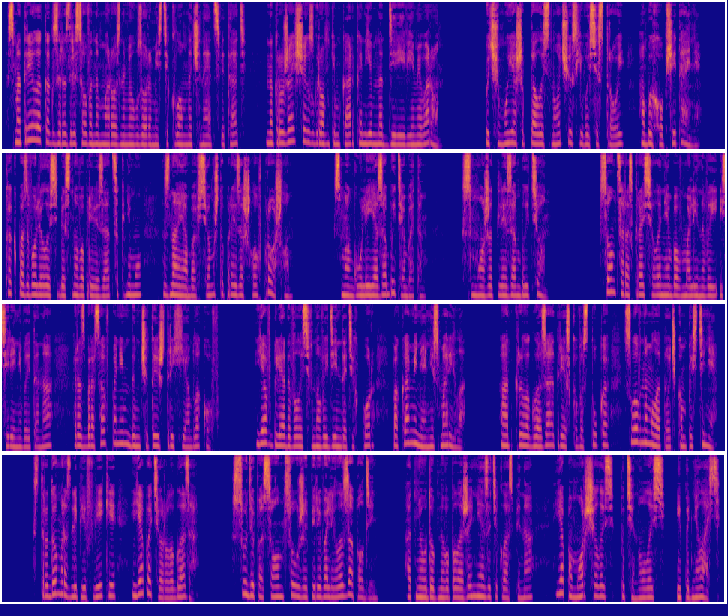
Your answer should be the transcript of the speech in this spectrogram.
Смотрела, как за разрисованным морозными узорами стеклом начинает цветать, на окружающих с громким карканьем над деревьями ворон. Почему я шепталась ночью с его сестрой об их общей тайне? как позволила себе снова привязаться к нему, зная обо всем, что произошло в прошлом. Смогу ли я забыть об этом? Сможет ли забыть он? Солнце раскрасило небо в малиновые и сиреневые тона, разбросав по ним дымчатые штрихи облаков. Я вглядывалась в новый день до тех пор, пока меня не сморило, а открыла глаза от резкого стука, словно молоточком по стене. С трудом разлепив веки, я потерла глаза. Судя по солнцу, уже перевалило за полдень. От неудобного положения затекла спина, я поморщилась, потянулась и поднялась.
